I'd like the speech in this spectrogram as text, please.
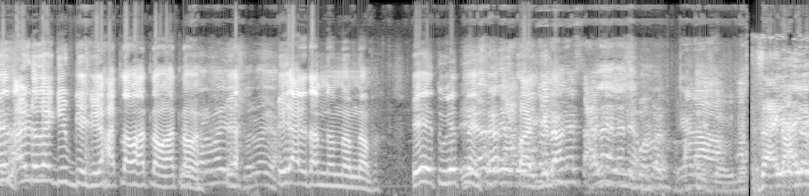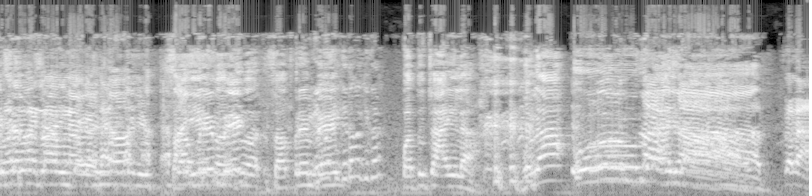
हे साईड आहे गिफ्ट घे घे. हात लावा हात लावा हात लावा. हे आहे थांब थांब थांब थांब. हे तू येत नाहीस ना पालखीला? सप्रेम भेट सप्रेम भेट. पतूच्या आईला बोला ओम साईराम. चला.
